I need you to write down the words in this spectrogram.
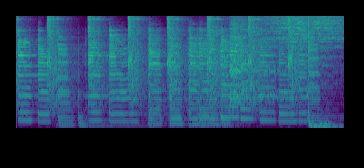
Bye.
